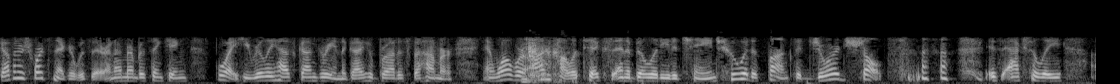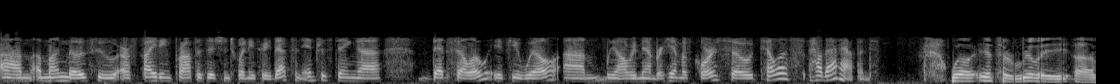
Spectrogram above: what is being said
Governor Schwarzenegger was there. And I remember thinking, boy, he really has gone green, the guy who brought us the Hummer. And while we're on politics and ability to change, who would have thunk that George Shultz is actually um, among those who are fighting Proposition 23? That's an interesting uh, bedfellow, if you will. Um, we all remember him, of course. So tell us how that happened. Well, it's a really, uh,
